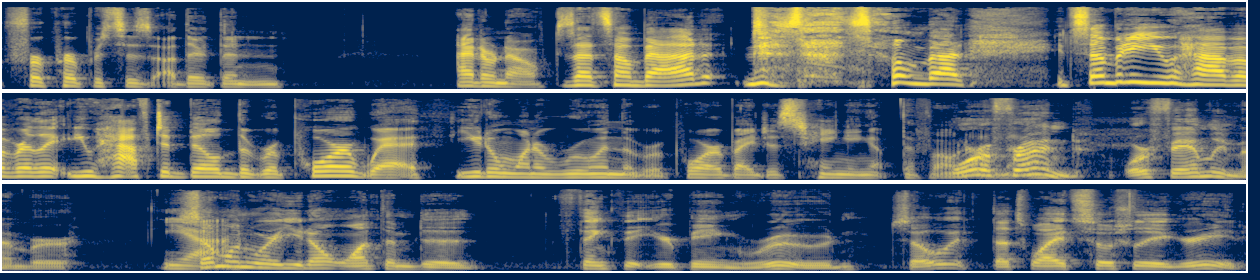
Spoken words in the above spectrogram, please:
for purposes other than I don't know. Does that sound bad? Does that sound bad? It's somebody you have a really you have to build the rapport with. You don't want to ruin the rapport by just hanging up the phone. Or a them. friend or family member. Yeah. Someone where you don't want them to think that you're being rude. So it, that's why it's socially agreed.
